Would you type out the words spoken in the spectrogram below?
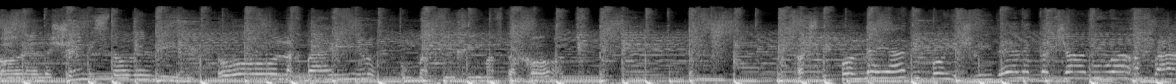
כל אלה שמסתובבים, או לך בעיר, ומבטיחים הבטחות. רק שבי פה לידי פה, יש לי דלק עד שבוע הבא.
